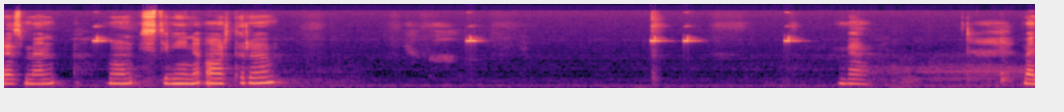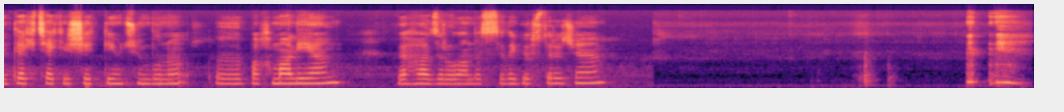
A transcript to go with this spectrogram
Mən bunun istiliyini artırım. Bəli. Mən tək çəkiliş etdiyim üçün bunu ə, baxmalıyam və hazır olanda sizə də göstərəcəm.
